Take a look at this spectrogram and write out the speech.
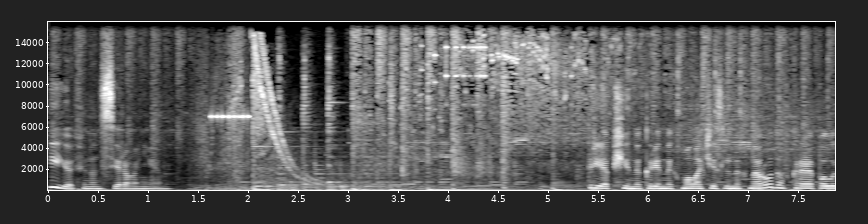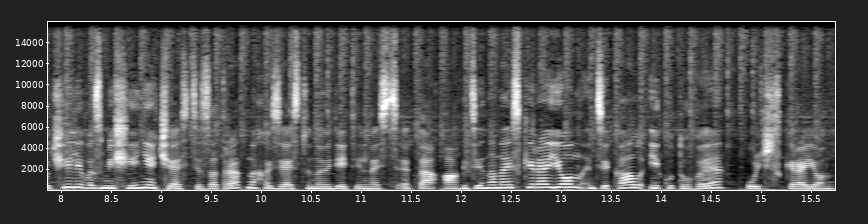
ее финансирование. Три общины коренных малочисленных народов края получили возмещение части затрат на хозяйственную деятельность. Это Агди, Нанайский район, Дикал и Кутуве, Ульчский район.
